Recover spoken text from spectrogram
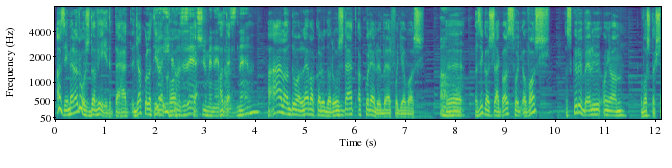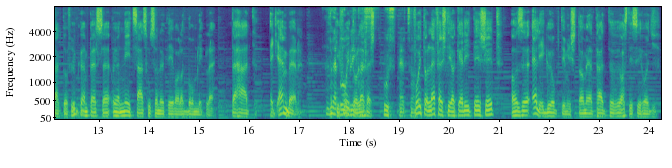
Azért, mert a rozsda véd, tehát ja, gyakorlatilag, igaz, ha, az első menet ha te- az, nem? ha állandóan levakarod a rozsdát, akkor előbb elfogy a vas. Aha. Az igazság az, hogy a vas, az körülbelül olyan, a vastagságtól függően persze, olyan 425 év alatt bomlik le. Tehát egy ember, Ez aki folyton lefest- 20 perc alatt. folyton lefesti a kerítését, az elég optimista, mert hát azt hiszi, hogy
